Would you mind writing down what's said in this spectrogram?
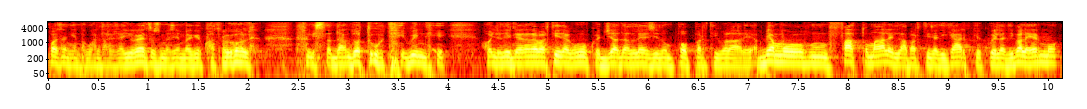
poi se andiamo a guardare la Juventus mi sembra che quattro gol li sta dando a tutti, quindi voglio dire era una partita comunque già dall'esito un po' particolare. Abbiamo mm, fatto male la partita di Carpi e quella di Palermo,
